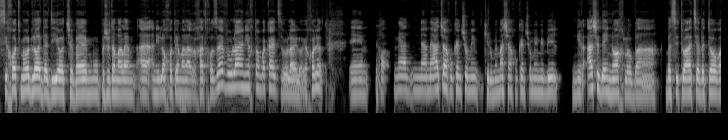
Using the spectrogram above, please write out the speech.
שיחות מאוד לא הדדיות שבהם הוא פשוט אמר להם אה, אני לא חותם על הארכת חוזה ואולי אני אחתום בקיץ ואולי לא, יכול להיות. אה, מה, מהמעט שאנחנו כן שומעים, כאילו ממה שאנחנו כן שומעים מביל, נראה שדי נוח לו בסיטואציה בתור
